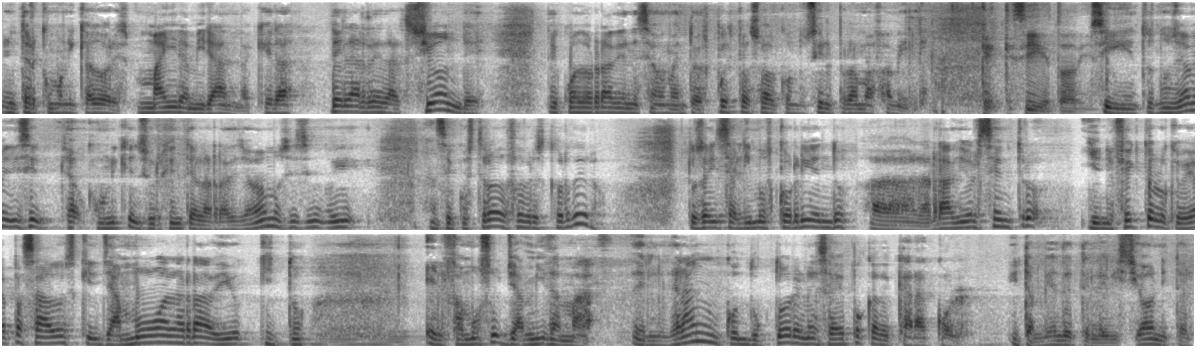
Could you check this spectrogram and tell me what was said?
intercomunicadores, Mayra Miranda, que era de la redacción de, de Ecuador Radio en ese momento. Después pasó a conducir el programa Familia. Que, que sigue todavía. Sí, entonces nos llama y dice, ya, comuníquense urgente a la radio. Llamamos y dicen, oye, han secuestrado a Febres Cordero. Entonces ahí salimos corriendo a la radio del centro y en efecto lo que había pasado es que llamó a la radio Quito el famoso Yamid Ahmad, el gran conductor en esa época de Caracol y también de televisión y tal.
